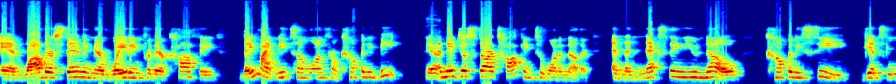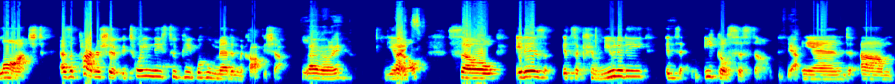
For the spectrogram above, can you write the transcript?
And while they're standing there waiting for their coffee, they might meet someone from company B. Yeah. And they just start talking to one another. And the next thing you know, company C gets launched as a partnership between these two people who met in the coffee shop. Lovely. You nice. know? So it is it's a community, it's an ecosystem. Yeah. And um,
